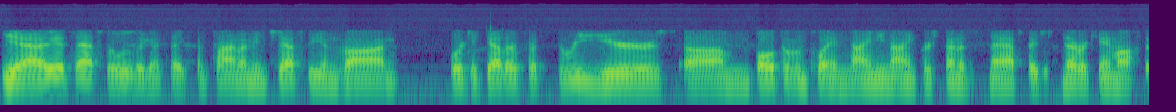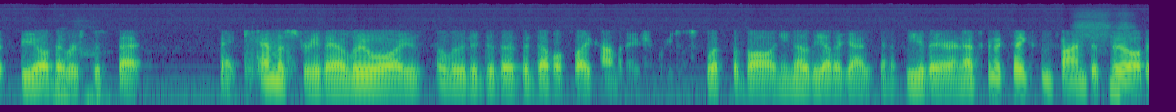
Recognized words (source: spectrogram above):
Yeah, it's absolutely going to take some time. I mean, Jessie and Vonn were together for three years. Um, both of them playing 99% of the snaps. They just never came off the field. There was just that that chemistry there. Lou always alluded to the, the double play combination you just flip the ball and you know the other guy's going to be there, and that's going to take some time to build.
